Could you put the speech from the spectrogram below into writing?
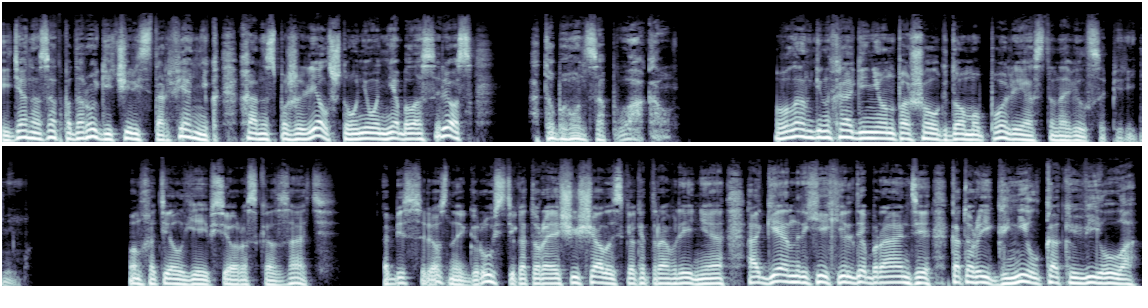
Идя назад по дороге через торфянник, Ханнес пожалел, что у него не было слез, а то бы он заплакал. В Лангенхагене он пошел к дому Поли и остановился перед ним. Он хотел ей все рассказать, о бесслезной грусти, которая ощущалась как отравление, о Генрихе Хильдебранде, который гнил как вилла,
